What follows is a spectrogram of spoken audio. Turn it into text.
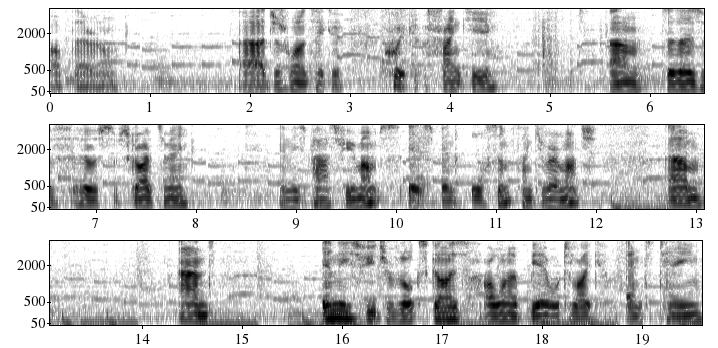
up there and all. Uh, I just want to take a quick thank you um, to those of, who have subscribed to me in these past few months. It's been awesome. Thank you very much. Um, and in these future vlogs, guys, I want to be able to like entertain.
